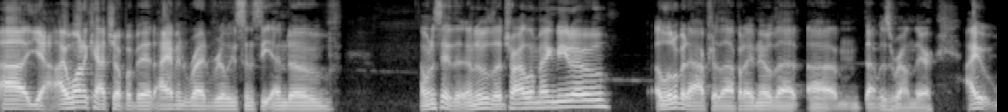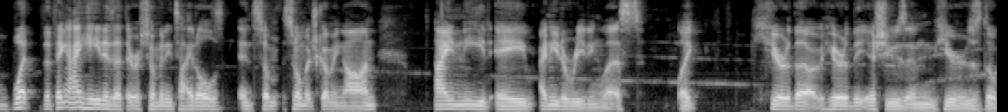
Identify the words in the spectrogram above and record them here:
uh yeah, I want to catch up a bit. I haven't read really since the end of I want to say the end of the trial of Magneto a little bit after that, but I know that um, that was around there. I what the thing I hate is that there are so many titles and so so much going on. I need a I need a reading list. Like here are the here are the issues and here's the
